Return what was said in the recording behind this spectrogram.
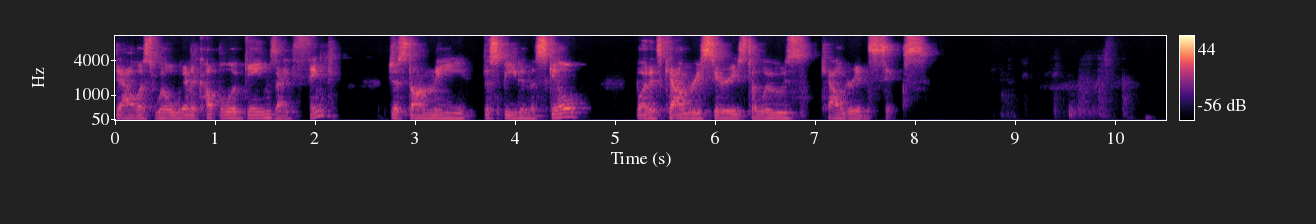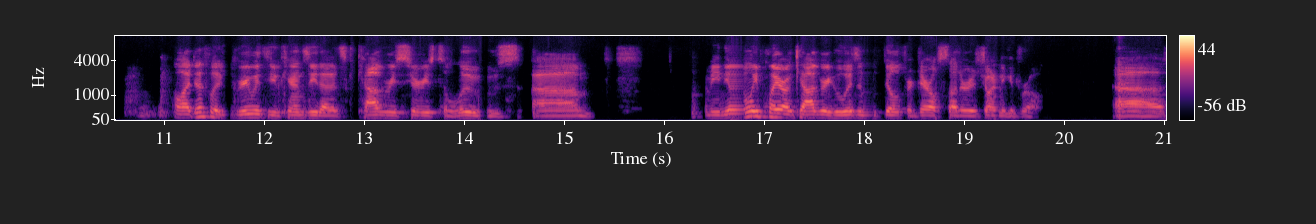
Dallas will win a couple of games, I think, just on the the speed and the skill. But it's Calgary's series to lose. Calgary in six. Oh, I definitely agree with you, Kenzie, that it's Calgary's series to lose. Um, I mean, the only player on Calgary who isn't built for Daryl Sutter is Johnny Gaudreau. Uh,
